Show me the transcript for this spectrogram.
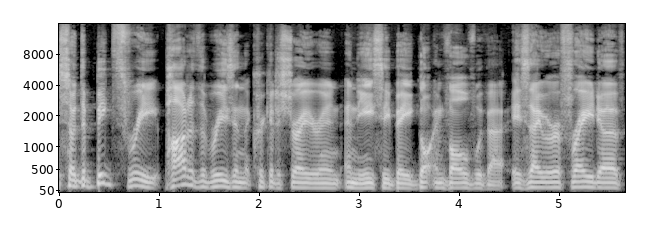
So the big three, part of the reason that Cricket Australia and, and the ECB got involved with that is they were afraid of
